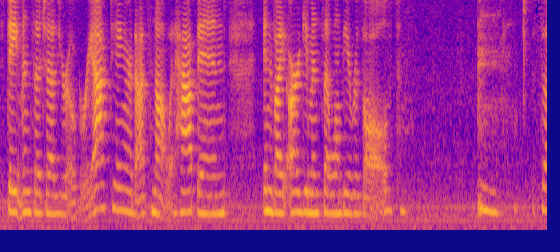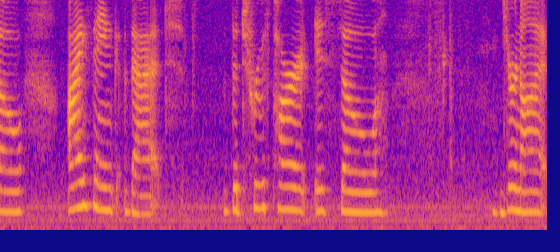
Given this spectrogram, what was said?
Statements such as you're overreacting or that's not what happened invite arguments that won't be resolved. so I think that the truth part is so you're not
